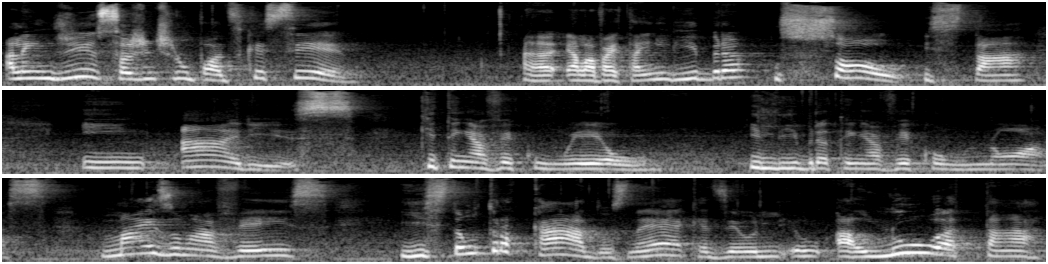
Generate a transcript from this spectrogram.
Além disso, a gente não pode esquecer, uh, ela vai estar em Libra, o Sol está em Ares, que tem a ver com eu, e Libra tem a ver com nós. Mais uma vez, e estão trocados, né? Quer dizer, a Lua está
